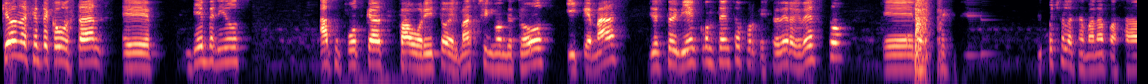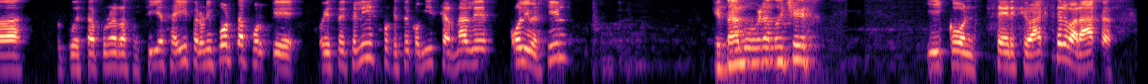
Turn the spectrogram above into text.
¿Qué onda, gente? ¿Cómo están? Eh, bienvenidos a su podcast favorito, el más chingón de todos. ¿Y qué más? Yo estoy bien contento porque estoy de regreso. Eh, mucho la semana pasada no pude estar por unas razoncillas ahí, pero no importa porque hoy estoy feliz porque estoy con mis carnales Oliver Hill. ¿Qué tal? Muy buenas noches. Y con Sergio Axel Barajas.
